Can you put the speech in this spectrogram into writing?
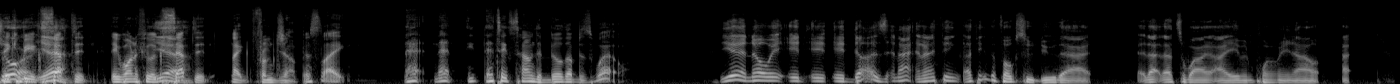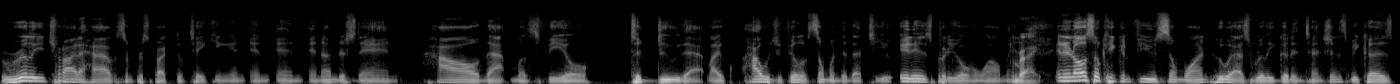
they can be Sure, yeah. accepted. They want to feel Yeah. accepted, like from jump. It's like that that that takes time to build up as well. Yeah, no, it, it it it does, and I and I think I think the folks who do that, that that's why I even pointed out, I really try to have some perspective taking and and and and understand how that must feel to do that. Like, how would you feel if someone did that to you? It is pretty overwhelming. Right. And it also can confuse someone who has really good intentions because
